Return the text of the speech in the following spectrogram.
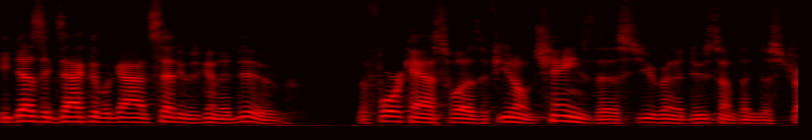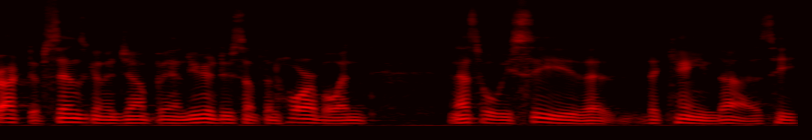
he does exactly what God said he was going to do. The forecast was if you don't change this, you're going to do something destructive. Sin's going to jump in. You're going to do something horrible. And, and that's what we see that, that Cain does. He,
